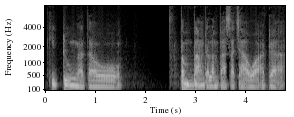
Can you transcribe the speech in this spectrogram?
kidung atau tembang dalam bahasa Jawa ada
